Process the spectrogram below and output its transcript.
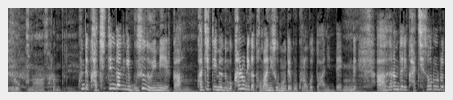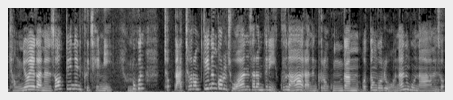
외롭구나, 사람들이. 근데 같이 뛴다는 게 무슨 의미일까? 음. 같이 뛰면은 뭐 칼로리가 더 많이 소모되고 그런 것도 아닌데. 음. 근데 아 사람들이 같이 서로를 격려해 가면서 뛰는 그 재미, 음. 혹은 저, 나처럼 뛰는 거를 좋아하는 사람들이 있구나라는 그런 공감, 어떤 거를 원하는구나 음. 하면서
